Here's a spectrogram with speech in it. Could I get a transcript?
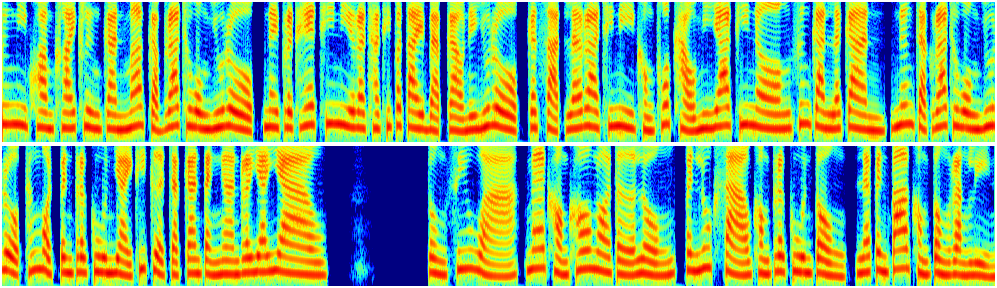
ซึ่งมีความคล้ายคลึงกันมากกับราชวงศ์ยุโรป ในประเทศที่มีราชาธิปไตยแบบเก่าในยุโรป กษัตริย์และราชินีของพวกเขามีญาติพี่น้องซึ่งกันและกัน เนื่องจากราชวงศ์ยุโรปทั้งหมดเป็นตระกูลใหญ่ที่เกิดจากการแต่งงานระยะยาวตงซิ่วหวา แม่ของโค้งอเต๋อหลง เป็นลูกสาวของตระกูลตงและเป็นป้าของตงรังหลิน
